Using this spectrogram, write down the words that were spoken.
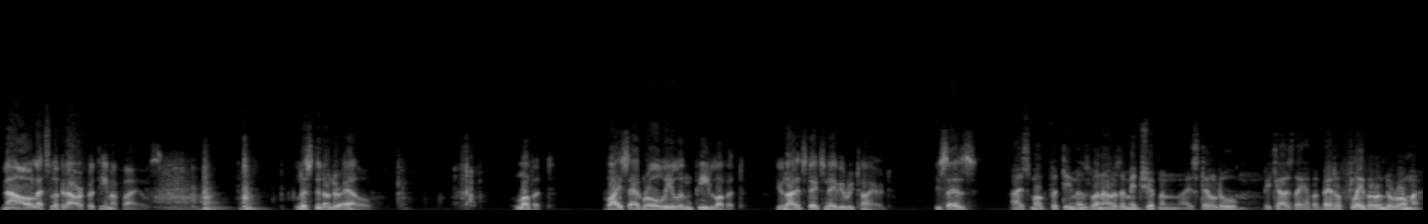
Now, let's look at our Fatima files. Listed under L. Lovette. Vice Admiral Leland P. Lovette, United States Navy retired. He says, I smoked Fatimas when I was a midshipman. I still do, because they have a better flavor and aroma.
